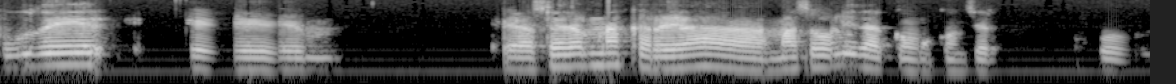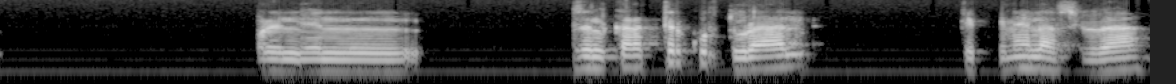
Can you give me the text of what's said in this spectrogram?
pude eh, hacer una carrera más sólida como concierto por, el, pues, el, carácter cultural que tiene la ciudad.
